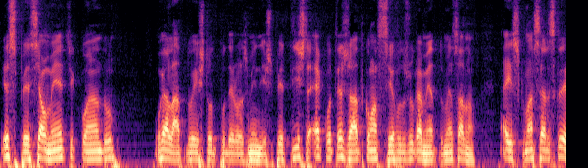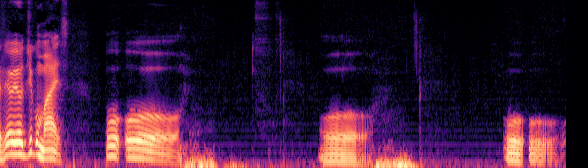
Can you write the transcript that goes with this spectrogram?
especialmente quando o relato do ex-todo-poderoso ministro petista é cotejado com o acervo do julgamento do mensalão. É isso que o Marcelo escreveu, e eu digo mais. O, o, o, o,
